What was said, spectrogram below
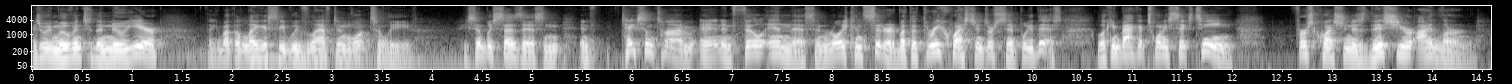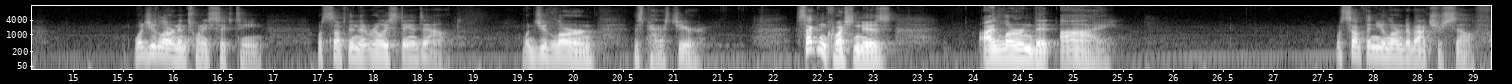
as we move into the new year. Think about the legacy we've left and want to leave. He simply says this, and, and take some time and, and, fill in this and really consider it. But the three questions are simply this. Looking back at 2016, first question is This year I learned. What did you learn in 2016? What's something that really stands out? What did you learn this past year? Second question is I learned that I. What's something you learned about yourself?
